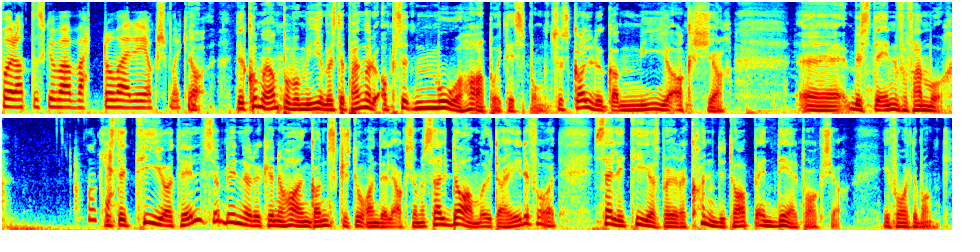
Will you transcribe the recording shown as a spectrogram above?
for at det skulle være verdt å være i aksjemarkedet? Ja, det kommer an på hvor mye. Hvis det er penger du absolutt må ha på et tidspunkt, så skal du ikke ha mye aksjer eh, hvis det er innenfor fem år. Okay. Hvis det er ti år til, så begynner du å kunne ha en ganske stor andel i aksjer. Men selv da må du ta høyde for at selv i tiårsperioder kan du tape en del på aksjer i forhold til bank.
